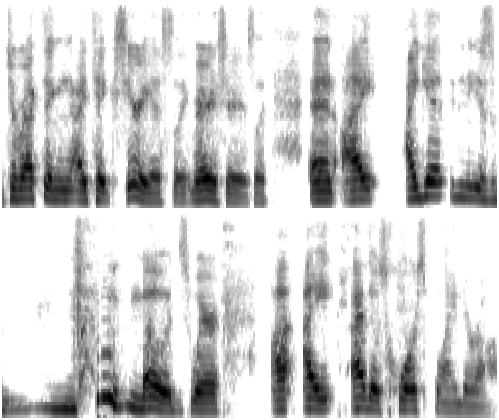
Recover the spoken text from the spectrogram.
directing I take seriously, very seriously, and I I get in these modes where I I, I have those horse blinder on.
